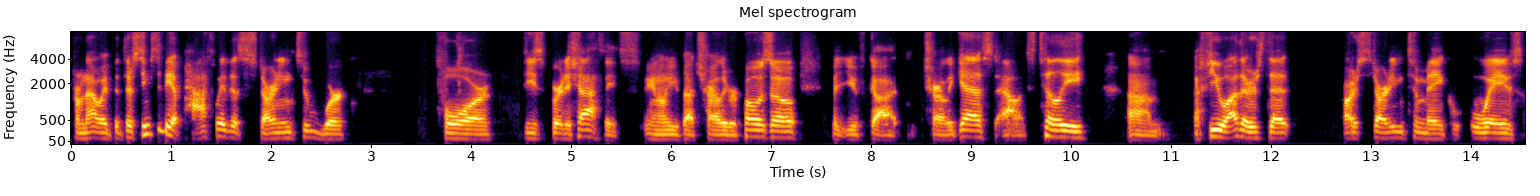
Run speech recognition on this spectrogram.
from that way. But there seems to be a pathway that's starting to work for these British athletes. You know, you've got Charlie Raposo, but you've got Charlie Guest, Alex Tilley, um, a few others that are starting to make waves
